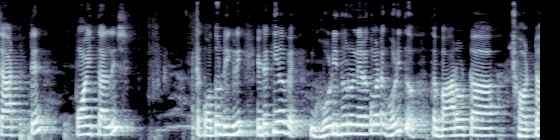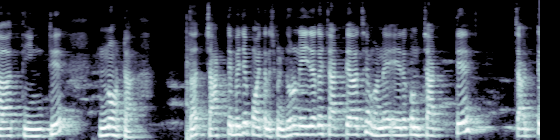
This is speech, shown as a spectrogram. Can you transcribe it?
চারটে পঁয়তাল্লিশ, তা কত ডিগ্রি? এটা কি হবে? ঘড়ি ধরুন, এরকম একটা ঘড়ি তো? তা বারোটা, ছটা, তিনটে, নটা। তা চারটে বেজে পঁয়তাল্লিশ মিনিট। ধরুন এই জায়গায় চারটে আছে মানে এরকম চারটে চারটে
